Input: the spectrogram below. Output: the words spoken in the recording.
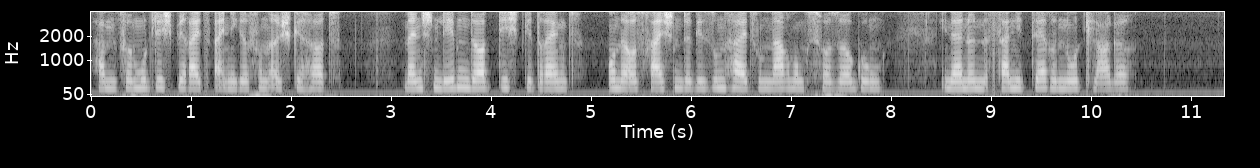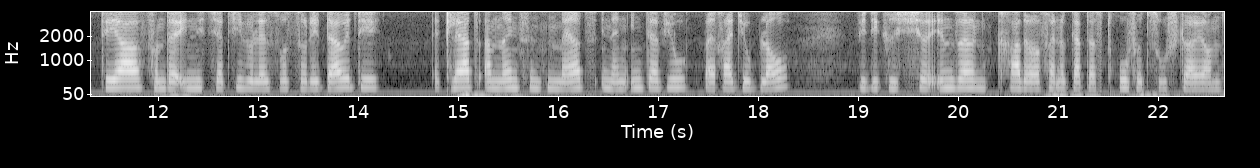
haben vermutlich bereits einige von euch gehört. Menschen leben dort dicht gedrängt, ohne ausreichende Gesundheits- und Nahrungsversorgung, in einer sanitären Notlage. Der von der Initiative Lesbos Solidarity erklärt am 19. März in einem Interview bei Radio Blau, wie die griechischen Inseln gerade auf eine Katastrophe zusteuern.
